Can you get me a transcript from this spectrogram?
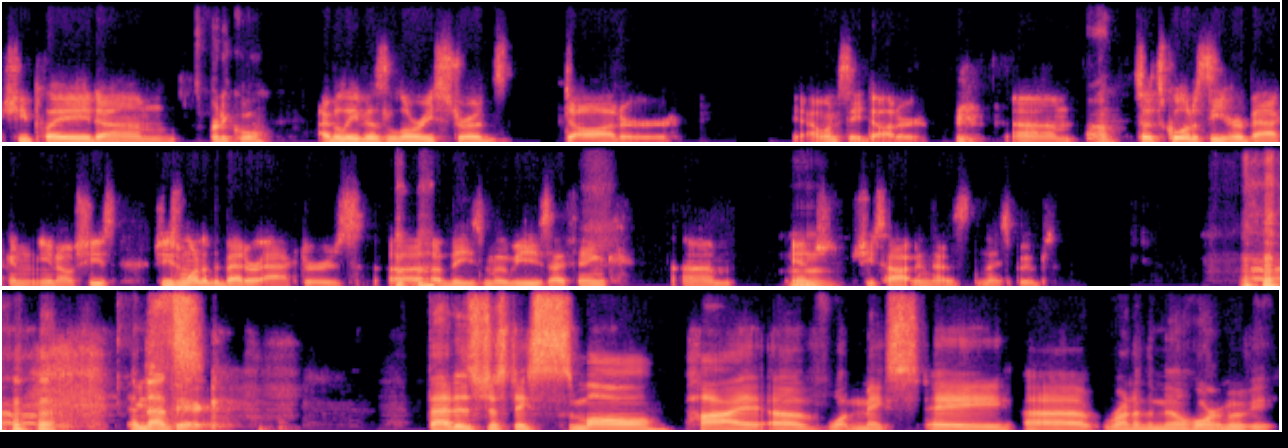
she played um, It's pretty cool. I believe is Laurie Strode's daughter. Yeah, I want to say daughter. Um, Oh. So it's cool to see her back, and you know, she's she's one of the better actors uh, of these movies, I think. Um, and Mm. she's hot and has nice boobs. and that's sick. That is just a small pie of what makes a uh, run of the mill horror movie.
